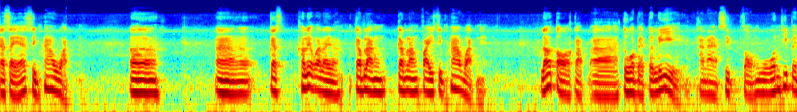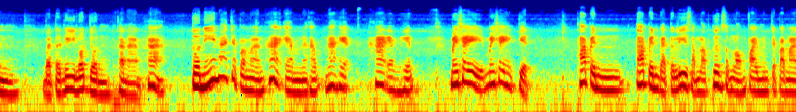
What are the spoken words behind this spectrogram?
กระแส 15 วัตต์ เอ่อ เอ่อเขาเรียกว่าอะไรนะกำลังกำลังไฟ 15 วัตต์เนี่ย แล้วต่อกับตัวแบตเตอรี่ขนาด 12 โวลต์ที่เป็นแบตเตอรี่รถยนต์ขนาด 5 ตัวนี้น่าจะประมาณ 5 แอมป์นะครับน่า5แอมป์เฮดไม่ใช่ไม่ใช่เกต ถ้าเป็นถ้าเป็นแบตเตอรี่สำหรับเครื่องสำรองไฟมันจะประมาณ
